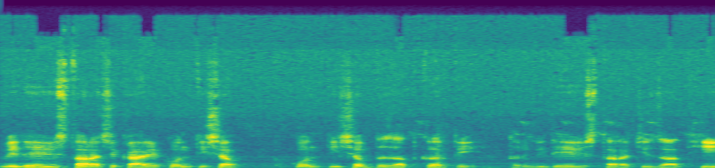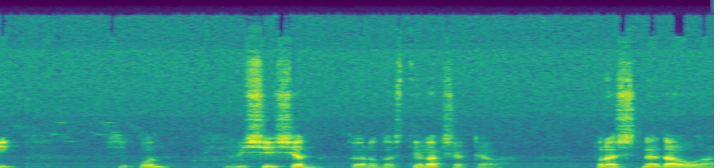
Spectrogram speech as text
विधेय विस्ताराचे कार्य कोणती शब्द कोणती शब्दजात करते? तर विधेय विस्ताराची जात ही ही कोण? विशेषण करत असते लक्षात ठेवा. प्रश्न दहावा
